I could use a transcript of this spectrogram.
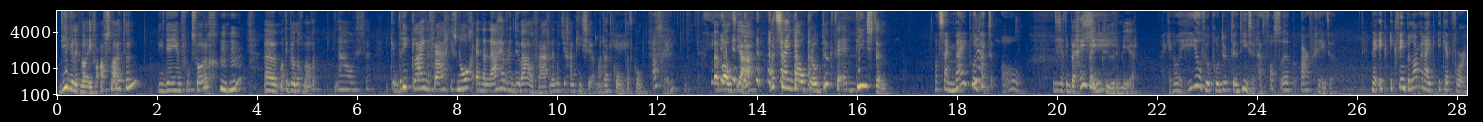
die wil ik wel even afsluiten, die DM voedzorg. Mhm. Want ik wil nog wel wat. Nou, ik heb drie kleine vraagjes nog. En daarna hebben we de duale vragen. Dan moet je gaan kiezen. Maar dat komt, dat komt. Oké. Eh, want ja, wat zijn jouw producten en diensten? Wat zijn mijn producten? Oh, Je zegt, ik ben geen pedicure meer. ik heb wel heel veel producten en diensten. Ik ga het vast eh, een paar vergeten. Nee, ik, ik vind belangrijk. Ik heb voor,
